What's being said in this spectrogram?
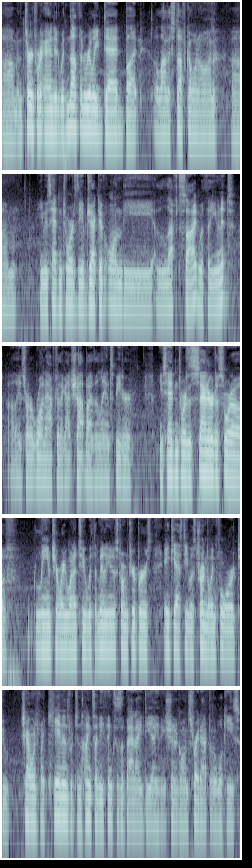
Um, and the turn sort of ended with nothing really dead, but a lot of stuff going on. Um, he was heading towards the objective on the left side with the unit. Uh, they'd sort of run after they got shot by the land speeder. He's heading towards the center to sort of lean to where he wanted to with the middle unit stormtroopers. ATST was trundling forward to challenge my cannons, which in hindsight he thinks is a bad idea. He thinks he should have gone straight after the Wookiees.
